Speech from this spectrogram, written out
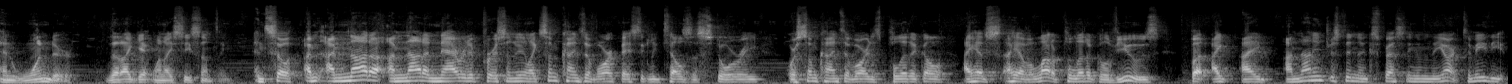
and wonder that I get when I see something. And so I'm, I'm not a I'm not a narrative person. You know, like some kinds of art basically tells a story, or some kinds of art is political. I have I have a lot of political views, but I, I I'm not interested in expressing them in the art. To me, the,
